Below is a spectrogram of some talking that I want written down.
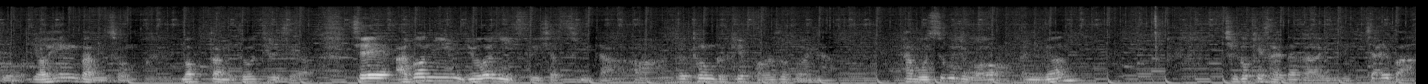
또 여행 방송, 먹방도 들으세요. 제 아버님 유언이 있으셨습니다. 아, 너돈 그렇게 벌어서 뭐하냐? 다 못 쓰고 죽어. 아니면 즐겁게 살다가 이제 짧아.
